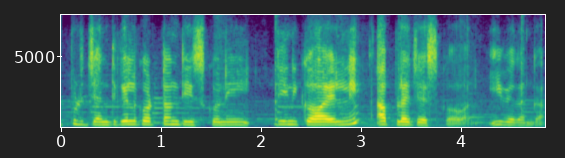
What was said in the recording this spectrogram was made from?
ఇప్పుడు జంతికలు గొట్టం తీసుకొని దీనికి ఆయిల్ని అప్లై చేసుకోవాలి ఈ విధంగా.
